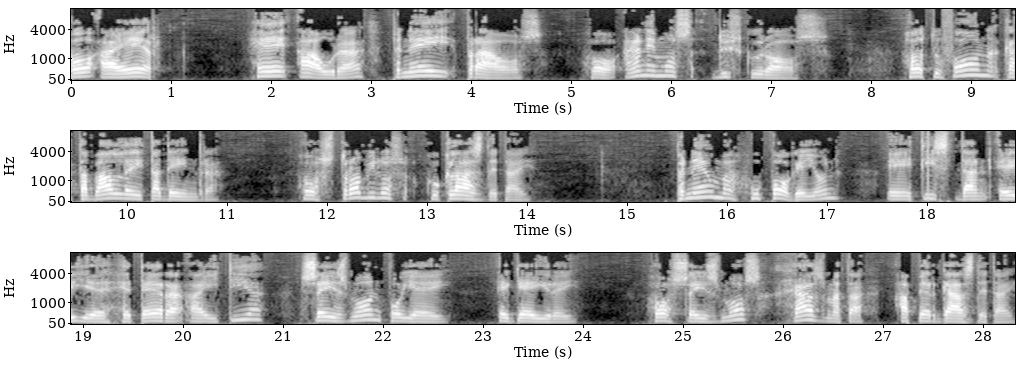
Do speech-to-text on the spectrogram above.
ho aer, he aura pnei praos, ho anemos duscuros. ho tufon kataballei tadendra, ho strobilos cuclasdetai. Pneuma hupogeion, etis dan eie hetera aitia, seismon poiei, egeirei, ho seismos chasmata apergasdetai.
